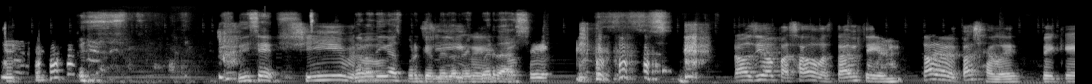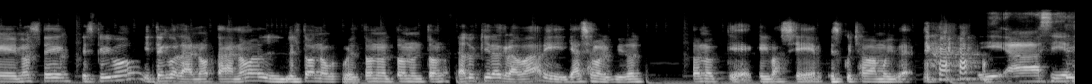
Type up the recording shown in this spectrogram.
Dice, sí, bro. no lo digas porque me lo recuerdas. no sé. No, sí me ha pasado bastante. Todavía me pasa, güey. De que, no sé, escribo y tengo la nota, ¿no? El, tono, el tono, el tono, el tono. Ya lo quiero grabar y ya se me olvidó el tono que, iba a ser, escuchaba muy bien. Y, ah, sí, es,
